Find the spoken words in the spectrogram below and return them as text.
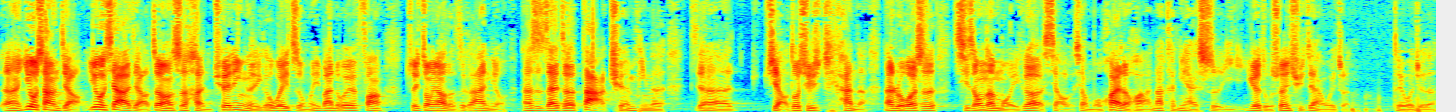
嗯，右上角、右下角这种是很确定的一个位置，我们一般都会放最重要的这个按钮。但是在这大全屏的呃角度去去看的，那如果是其中的某一个小小模块的话，那肯定还是以阅读顺序这样为准。对我觉得，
